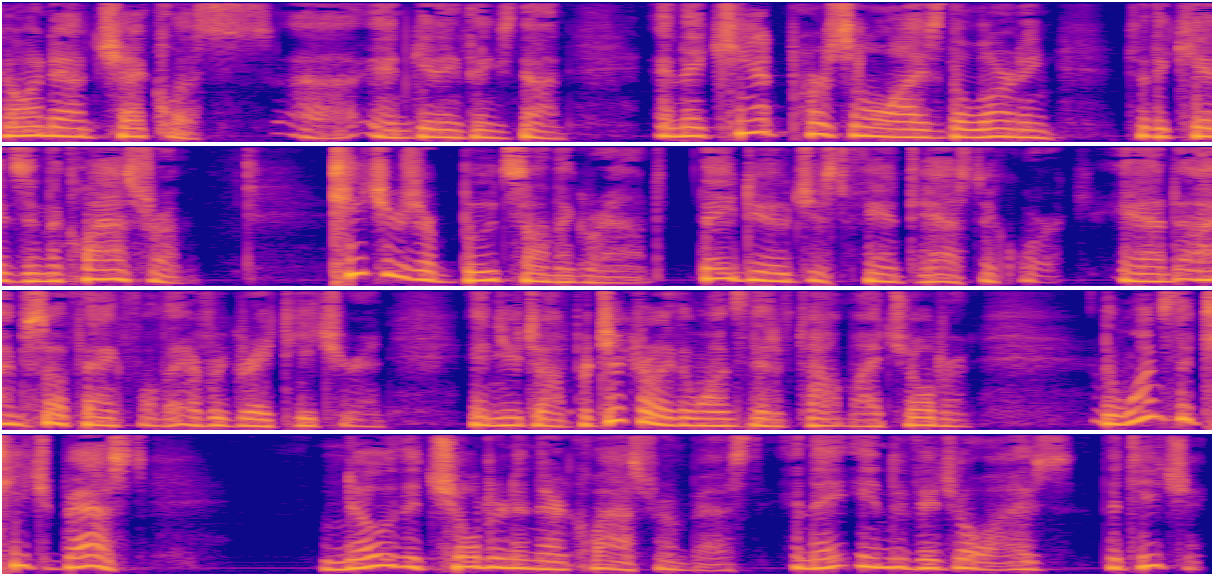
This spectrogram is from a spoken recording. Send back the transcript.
going down checklists uh, and getting things done. And they can't personalize the learning to the kids in the classroom. Teachers are boots on the ground. They do just fantastic work. And I'm so thankful to every great teacher in, in Utah, particularly the ones that have taught my children. The ones that teach best know the children in their classroom best and they individualize the teaching.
